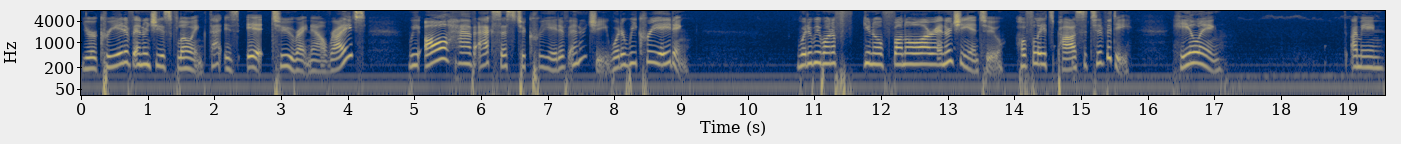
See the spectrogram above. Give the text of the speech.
Your creative energy is flowing. That is it, too, right now, right? We all have access to creative energy. What are we creating? What do we want to, f- you know, funnel our energy into? Hopefully, it's positivity, healing. I mean,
